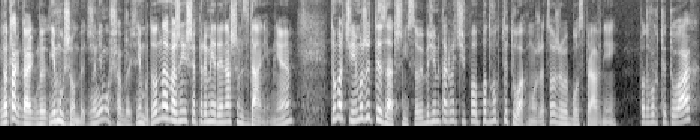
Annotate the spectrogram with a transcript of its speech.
No tak, tak. my- Nie muszą być. No nie muszą być. Nie to najważniejsze premiery naszym zdaniem, nie? To Marcinie, może ty zacznij sobie. Będziemy tak lecieć po, po dwóch tytułach może, co? Żeby było sprawniej. Po dwóch tytułach?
